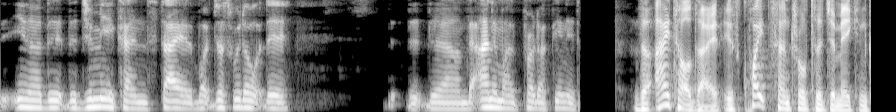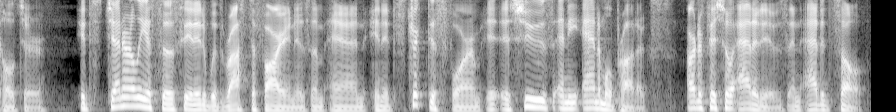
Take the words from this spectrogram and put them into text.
you know, the, the Jamaican style, but just without the the, the, um, the animal product in it. The Ital diet is quite central to Jamaican culture. It's generally associated with Rastafarianism, and in its strictest form, it eschews any animal products, artificial additives, and added salt,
